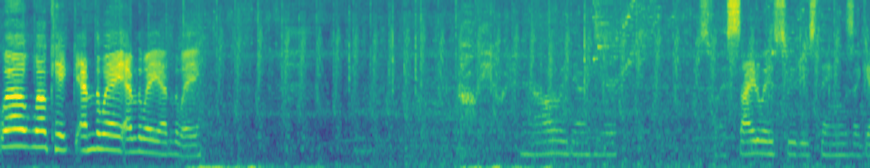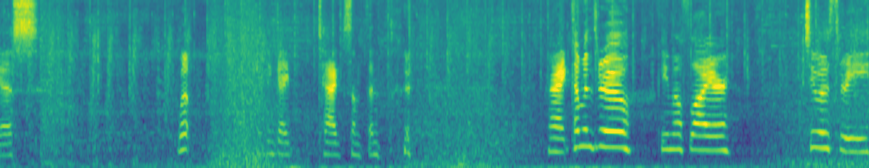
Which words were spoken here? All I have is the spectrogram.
Well, well, okay. Out of the way, out of the way, out of the way. Okay, all the way down sideways through these things, I guess. Whoop! I think I tagged something. Alright, coming through! Female flyer. 203.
